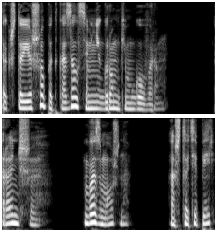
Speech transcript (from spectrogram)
так что ее шепот казался мне громким говором. «Раньше... возможно. А что теперь?»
